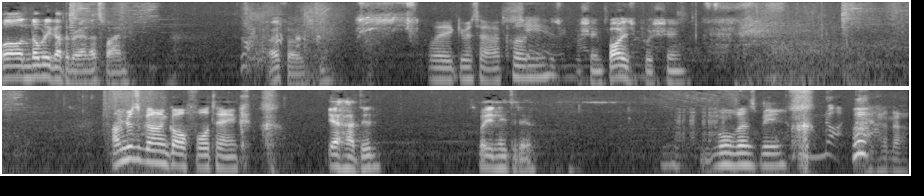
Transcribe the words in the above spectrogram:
Well, nobody got the brand. That's fine. I thought you. Wait, give me a sec. I couldn't. Share Pushing. Boy is pushing. I'm just gonna go full tank. Yeah, dude. That's what you need to do. Movement speed. not I know.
